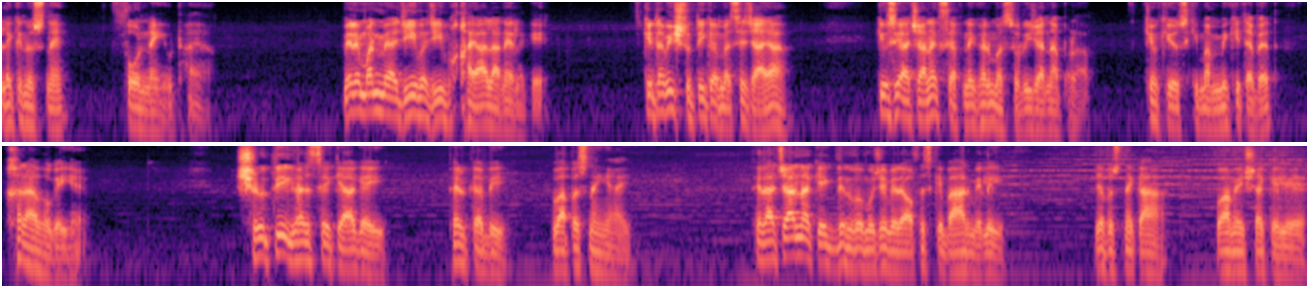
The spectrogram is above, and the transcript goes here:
लेकिन उसने फ़ोन नहीं उठाया। मेरे मन में अजीब अजीब ख्याल आने लगे कि तभी श्रुति का मैसेज आया कि उसे अचानक से अपने घर मसूरी जाना पड़ा, क्योंकि उसकी मम्मी की तबीयत खराब हो गई है। श्रुति घर से क्या गई, फिर कभी वापस नहीं आई। फिर अचानक एक दिन वो मुझे मेरे ऑफ़िस के बाहर मिली, जब उसने कहा वो हमेशा के लिए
